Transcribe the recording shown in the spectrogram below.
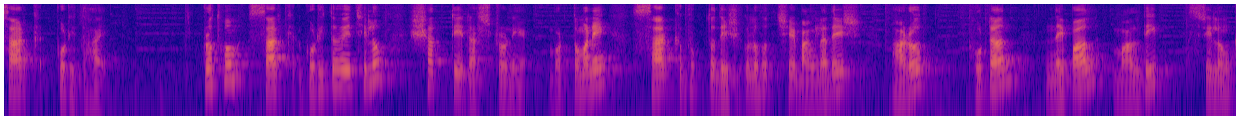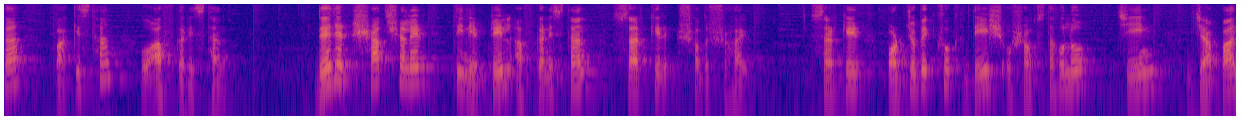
সার্ক, গঠিত হয়। প্রথম সার্ক গঠিত হয়েছিল সাতটি রাষ্ট্র নিয়ে। বর্তমানে সার্কভুক্ত দেশগুলো হচ্ছে বাংলাদেশ, ভারত, ভুটান নেপাল, মালদ্বীপ, শ্রীলঙ্কা, পাকিস্তান ও আফগানিস্তান। দু হাজার সাত সালের তিন এপ্রিল আফগানিস্তান সার্কের সদস্য হয়। সার্কের পর্যবেক্ষক দেশ ও সংস্থা হল চীন, জাপান,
